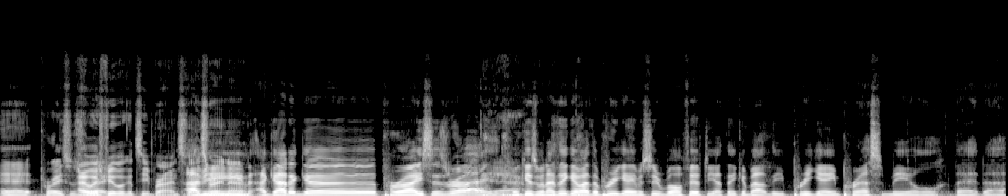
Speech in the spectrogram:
at Prices I Right? wish people could see Bryan's face I right mean, now. I gotta go. Price is right Yeah. because when I think about the pregame of Super Bowl Fifty, I think about the pregame press meal that. Uh,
